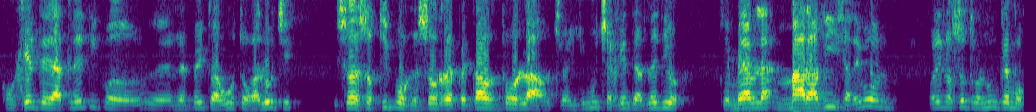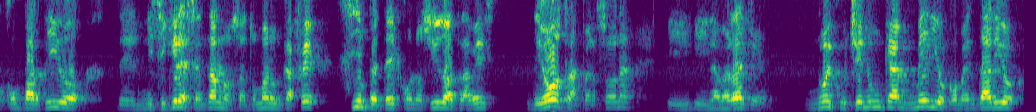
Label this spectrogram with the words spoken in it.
con gente de Atlético eh, respecto a Augusto Galucci, y son esos tipos que son respetados en todos lados. hay mucha gente de Atlético que me habla maravilla de vos. Por ahí nosotros nunca hemos compartido, ni siquiera sentarnos a tomar un café, siempre te he conocido a través de otras personas y, la verdad que no escuché nunca medio comentario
